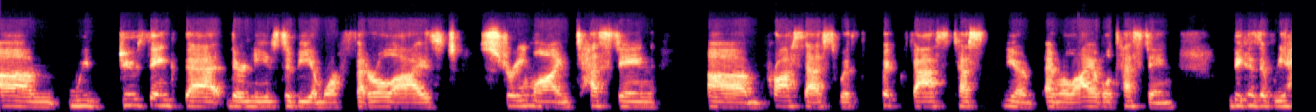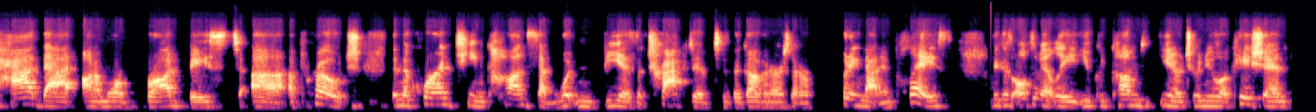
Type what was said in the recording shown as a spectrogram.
Um, we do think that there needs to be a more federalized, streamlined testing um, process with quick, fast test, you know, and reliable testing. Because if we had that on a more broad-based uh, approach, then the quarantine concept wouldn't be as attractive to the governors that are putting that in place because ultimately you could come you know to a new location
